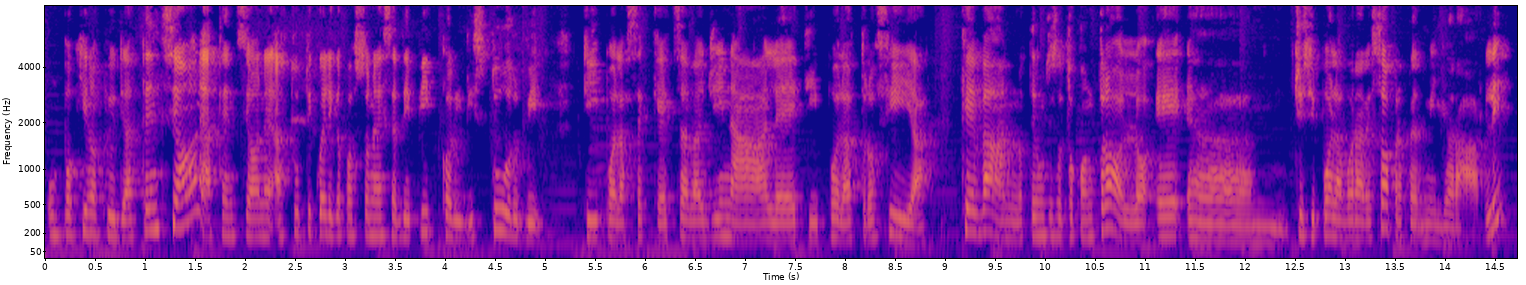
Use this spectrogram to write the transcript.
un pochino più di attenzione, attenzione a tutti quelli che possono essere dei piccoli disturbi, tipo la secchezza vaginale, tipo l'atrofia, che vanno tenuti sotto controllo e ehm, ci si può lavorare sopra per migliorarli.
